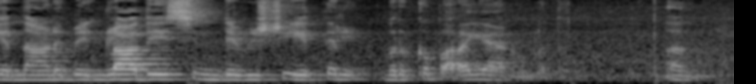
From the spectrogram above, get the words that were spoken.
എന്നാണ് ബംഗ്ലാദേശിന്റെ വിഷയത്തിൽ ഇവർക്ക് പറയാനുള്ളത്. നന്ദി.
